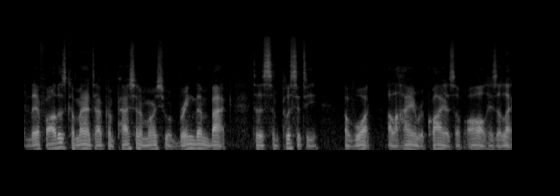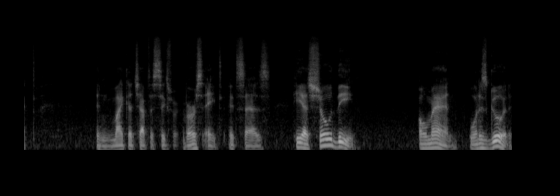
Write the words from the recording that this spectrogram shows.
And their father's command to have compassion and mercy will bring them back to the simplicity of what Allahayim requires of all his elect. In Micah chapter 6, verse 8, it says, He has showed thee, O man, what is good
